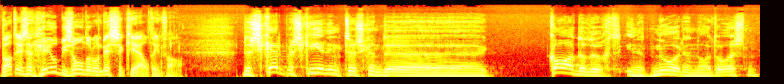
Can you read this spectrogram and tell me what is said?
Wat is er heel bijzonder om deze Kjeldinval? De scherpe skering tussen de koude lucht in het noorden en noordoosten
